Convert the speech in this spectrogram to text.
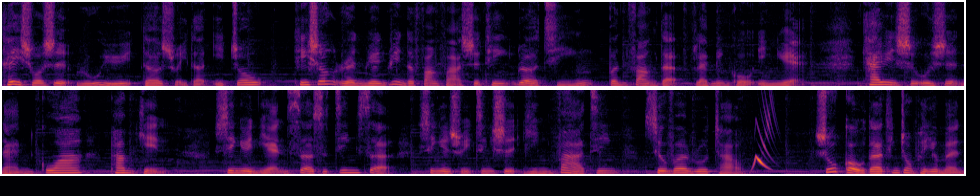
可以说是如鱼得水的一周。提升人缘运的方法是听热情奔放的 flamenco 音乐。开运食物是南瓜 pumpkin，幸运颜色是金色，幸运水晶是银发晶 silver rutil。属狗的听众朋友们，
